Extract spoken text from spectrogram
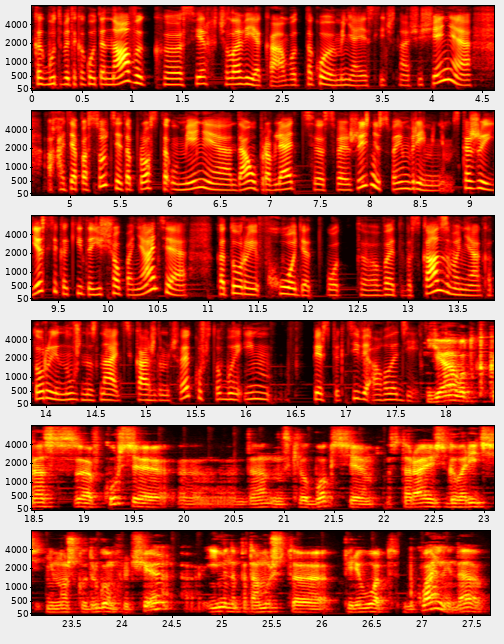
как будто бы это какой-то навык э, сверхчеловека. Вот такое у меня есть личное ощущение, а хотя, по сути, это просто просто умение да, управлять э, своей жизнью, своим временем. Скажи, есть ли какие-то еще понятия, которые входят вот э, в это высказывание, которые нужно знать каждому человеку, чтобы им в перспективе овладеть? Я вот как раз э, в курсе да, на скиллбоксе стараюсь говорить немножко в другом ключе, именно потому что перевод буквальный, да,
